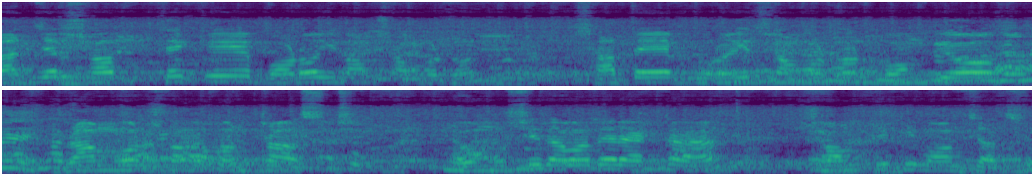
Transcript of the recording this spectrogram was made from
রাজ্যের সব থেকে বড় ইমাম সংগঠন, সাথে পুরোহিত সংগঠন, বঙ্গীয় ব্রাহ্মণ সনাতন ট্রাস্ট এবং মুর্শিদাবাদের একটা সম্প্রীতি মঞ্চ আছে।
